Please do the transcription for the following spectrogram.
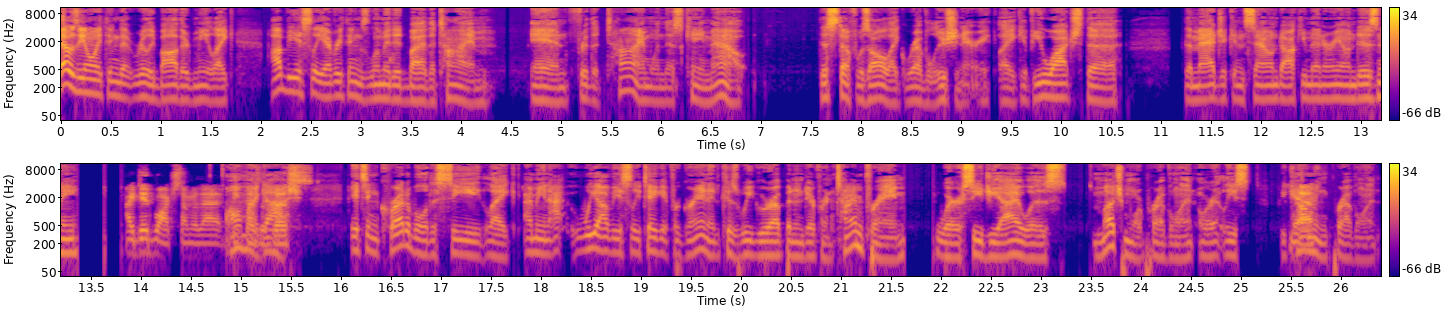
that was the only thing that really bothered me. Like obviously everything's limited by the time and for the time when this came out, this stuff was all like revolutionary. Like if you watch the the Magic and Sound documentary on Disney, I did watch some of that. Oh my gosh. it's incredible to see like I mean, I, we obviously take it for granted cuz we grew up in a different time frame where CGI was much more prevalent or at least becoming prevalent.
